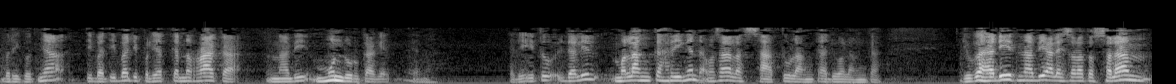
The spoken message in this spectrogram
berikutnya tiba-tiba diperlihatkan neraka. Nabi mundur kaget. Ya. Jadi itu dalil melangkah ringan tidak masalah. Satu langkah, dua langkah. Juga hadis Nabi Alaihissalam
